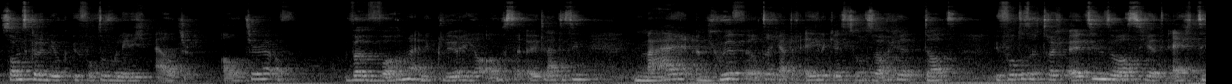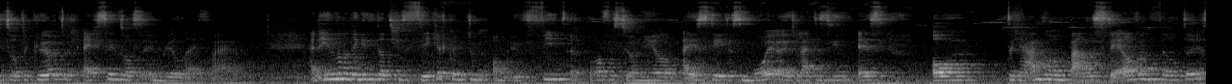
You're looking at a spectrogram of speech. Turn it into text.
soms kunnen die ook je foto volledig alteren, alteren of vervormen en je kleuren heel anders eruit laten zien. Maar een goede filter gaat er eigenlijk juist voor zorgen dat je foto's er terug uitzien zoals je het echt ziet. Zodat de kleuren terug echt zijn zoals ze in real life waren. En een van de dingen die dat je zeker kunt doen om je feed er professioneel, esthetisch mooi uit te laten zien, is om te gaan voor een bepaalde stijl van filters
